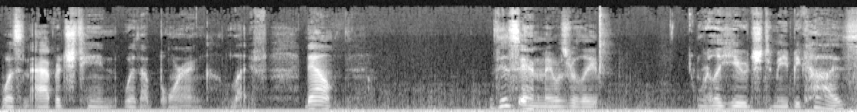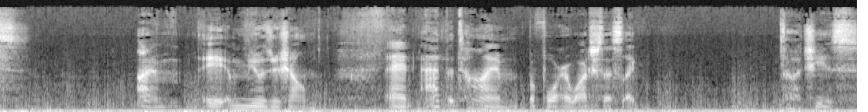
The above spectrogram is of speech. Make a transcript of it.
was an average teen with a boring life. Now, this anime was really, really huge to me because I'm a musician. And at the time, before I watched this, like, oh, jeez,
